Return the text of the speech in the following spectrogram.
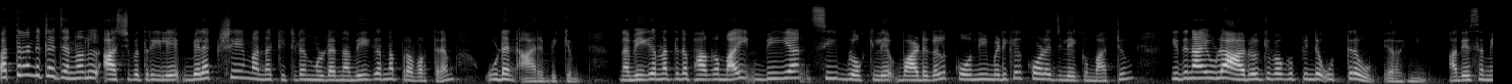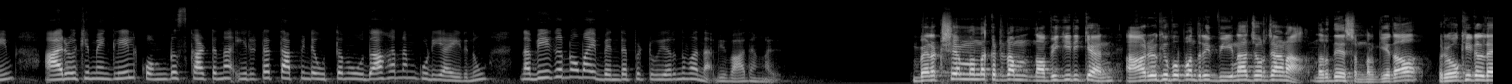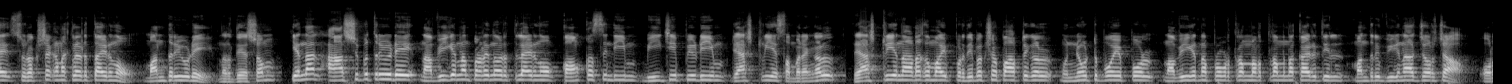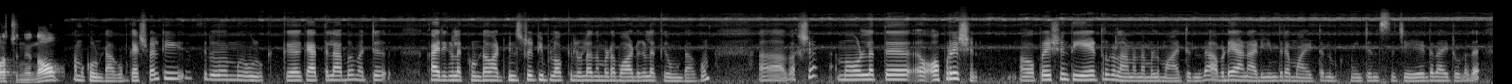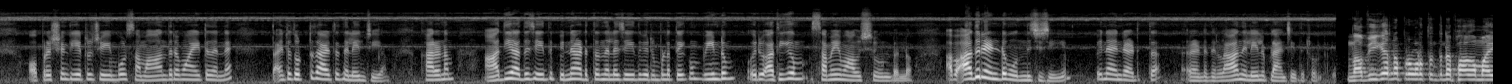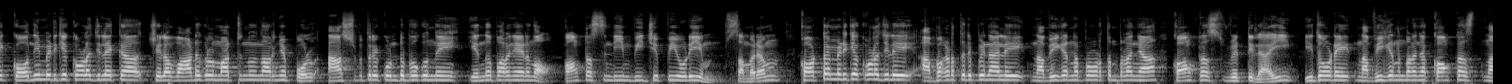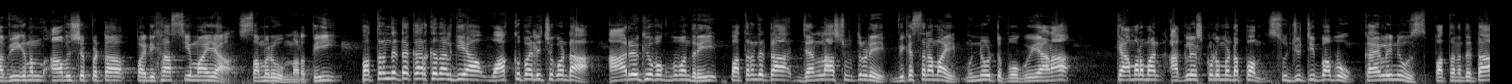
Pathanamthitta general ആശുപത്രിയിലെ ബലക്ഷയം വന്ന കെട്ടിടങ്ങളുടെ നവീകരണ പ്രവർത്തനം ഉടൻ ആരംഭിക്കും. നവീകരണത്തിന്റെ ഭാഗമായി ബി ആൻഡ് സി ബ്ലോക്കിലെ വാർഡുകൾ കോന്നി മെഡിക്കൽ കോളേജിലേക്ക് മാറ്റും. ഇതിനായുള്ള ആരോഗ്യവകുപ്പിന്റെ ഉത്തരവും ഇറങ്ങി. അതേസമയം ആരോഗ്യമേഖലയിൽ കോൺഗ്രസ് കാട്ടുന്ന ഇരട്ടത്താപ്പിന്റെ ഉത്തമ ഉദാഹരണം കൂടിയായിരുന്നു നവീകരണവുമായി ബന്ധപ്പെട്ട് ഉയർന്നുവന്ന വിവാദങ്ങൾ. ബലക്ഷയം വന്ന കെട്ടിടം നവീകരിക്കാൻ ആരോഗ്യവകുപ്പ് മന്ത്രി വീണ ജോർജാണ് നിർദ്ദേശം നൽകിയത്. രോഗികളുടെ സുരക്ഷ കണക്കിലെടുത്തായിരുന്നു മന്ത്രിയുടെ നിർദ്ദേശം. എന്നാൽ ആശുപത്രിയുടെ നവീകരണം തടയുന്ന തരത്തിലായിരുന്നു കോൺഗ്രസിന്റെയും ബി ജെ പിയുടെയും രാഷ്ട്രീയ സമരങ്ങൾ. രാഷ്ട്രീയ നാടകമായി പ്രതിപക്ഷ പാർട്ടികൾ മുന്നോട്ട് പോയപ്പോൾ നവീകരണ പ്രവർത്തനം നടത്തണമെന്ന കാര്യത്തിൽ മന്ത്രി വീണ ജോർജ ഉറച്ചുനിന്നു നമുക്കുണ്ടാകും. കാഷ്വാലിറ്റി മറ്റ് കാര്യങ്ങളൊക്കെ ഉണ്ടാകും അഡ്മിനിസ്ട്രേറ്റീവ് ബ്ലോക്കിലുള്ള നമ്മുടെ വാർഡുകളൊക്കെ ഉണ്ടാകും. പക്ഷേ മുകളിലത്തെ ഓപ്പറേഷൻ ഓപ്പറേഷൻ തിയേറ്ററുകളാണ് നമ്മൾ മാറ്റുന്നത്. അവിടെയാണ് അടിയന്തരമായിട്ട് നമുക്ക് മെയിന്റനൻസ് ചെയ്യേണ്ടതായിട്ടുള്ളത്. ഓപ്പറേഷൻ തിയേറ്റർ ചെയ്യുമ്പോൾ സമാന്തരമായിട്ട് തന്നെ അതിന്റെ തൊട്ട് താഴത്തെ നിലയും ചെയ്യാം. കാരണം ആദ്യം അത് ചെയ്ത് പിന്നെ അടുത്ത നില ചെയ്ത് വരുമ്പോഴത്തേക്കും വീണ്ടും ഒരു അധികം സമയം ആവശ്യമുണ്ടല്ലോ. അപ്പോൾ അത് രണ്ടും ഒന്നിച്ച് ചെയ്യും. പിന്നെ അതിന്റെ അടുത്ത രണ്ട് നില ആ നിലയിൽ പ്ലാൻ ചെയ്തിട്ടുണ്ട്. നവീകരണ പ്രവർത്തനത്തിന്റെ ഭാഗമായി കോന്നി മെഡിക്കൽ കോളേജിലേക്ക് ചില വാർഡുകൾ മാറ്റുന്നു എന്നറിഞ്ഞപ്പോൾ ആശുപത്രി കൊണ്ടുപോകുന്നേ എന്ന് പറഞ്ഞായിരുന്നു കോൺഗ്രസിന്റെയും ബി ജെ പിയുടെയും സമരം. കോട്ടയം മെഡിക്കൽ കോളേജിലെ അപകടത്തിന് പിന്നാലെ നവീകരണ പ്രവർത്തനം പറഞ്ഞ കോൺഗ്രസ് വെട്ടിലായി. ഇതോടെ നവീകരണം പറഞ്ഞ കോൺഗ്രസ് നവീകരണം ആവശ്യപ്പെട്ട പരിഹാസ്യമായ സമരവും നടത്തി. പത്തനംതിട്ടക്കാർക്ക് നൽകിയ വാക്കു പാലിച്ചുകൊണ്ട് ആരോഗ്യവകുപ്പ് മന്ത്രി പത്തനംതിട്ട ജനറൽ ആശുപത്രിയുടെ വികസനമായി മുന്നോട്ട് പോകുകയാണ്. ക്യാമറമാൻ അഖിലേഷ് കുടുംബടൊപ്പം സുജുറ്റി ബാബു കൈരളി ന്യൂസ് പത്തനംതിട്ട.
